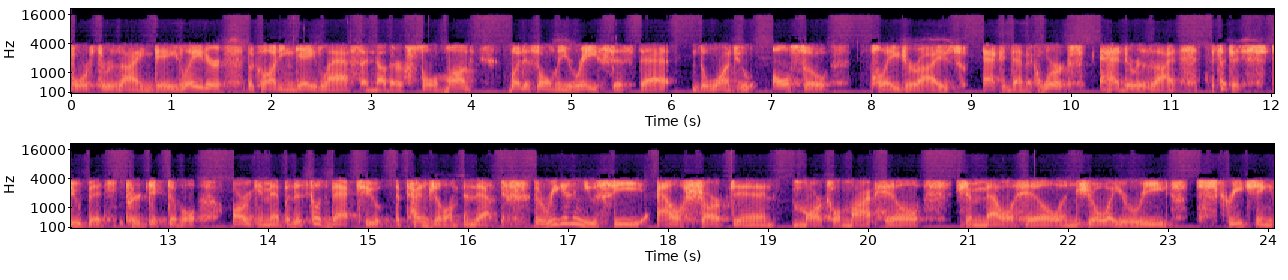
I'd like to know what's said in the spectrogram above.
forced to resign days later. But Claudine Gay lasts another full month. But it's only racist that the one who also plagiarized academic works had to resign. It's such a stupid, predictable argument. But this goes back to the pendulum, and that the reason you see Al Sharpton, Marc Lamont Hill, Jemele Hill, and Joy Reid screeching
